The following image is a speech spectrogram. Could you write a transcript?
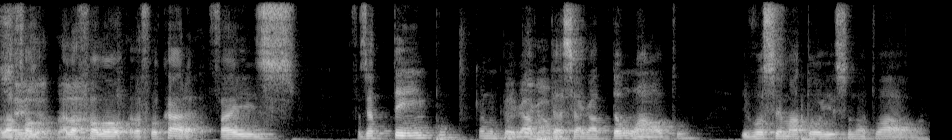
Ela seja, falou, tá... ela falou, ela falou, cara, faz fazia tempo que eu não pegava um TSH tão alto e você matou isso na tua aula.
